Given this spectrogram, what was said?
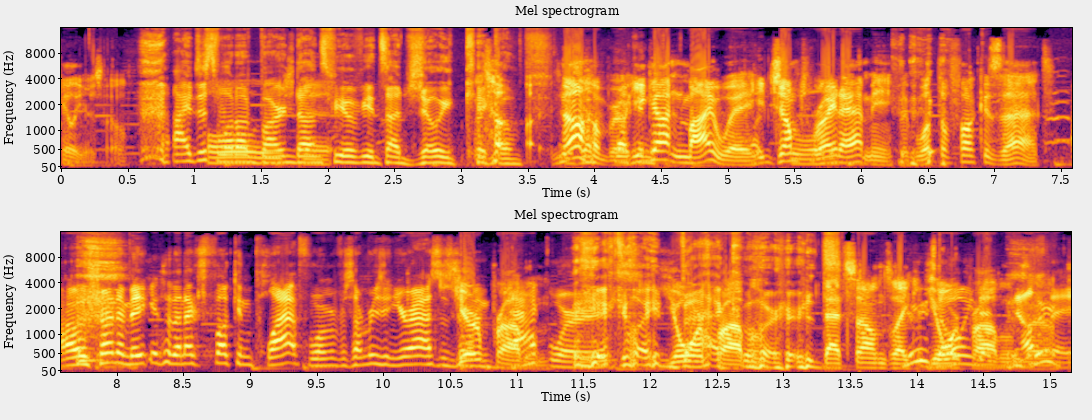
Kill yourself. I just went on Holy Barndon's. POV and saw Joey kick him. No, bro. He got in my way. He jumped Cool. right at me. Like, what the fuck is that? I was trying to make it to the next fucking platform, and for some reason your ass is Your going problem. backwards. Going Your problem. That sounds like You're your problem, bro. nothing. Is there a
